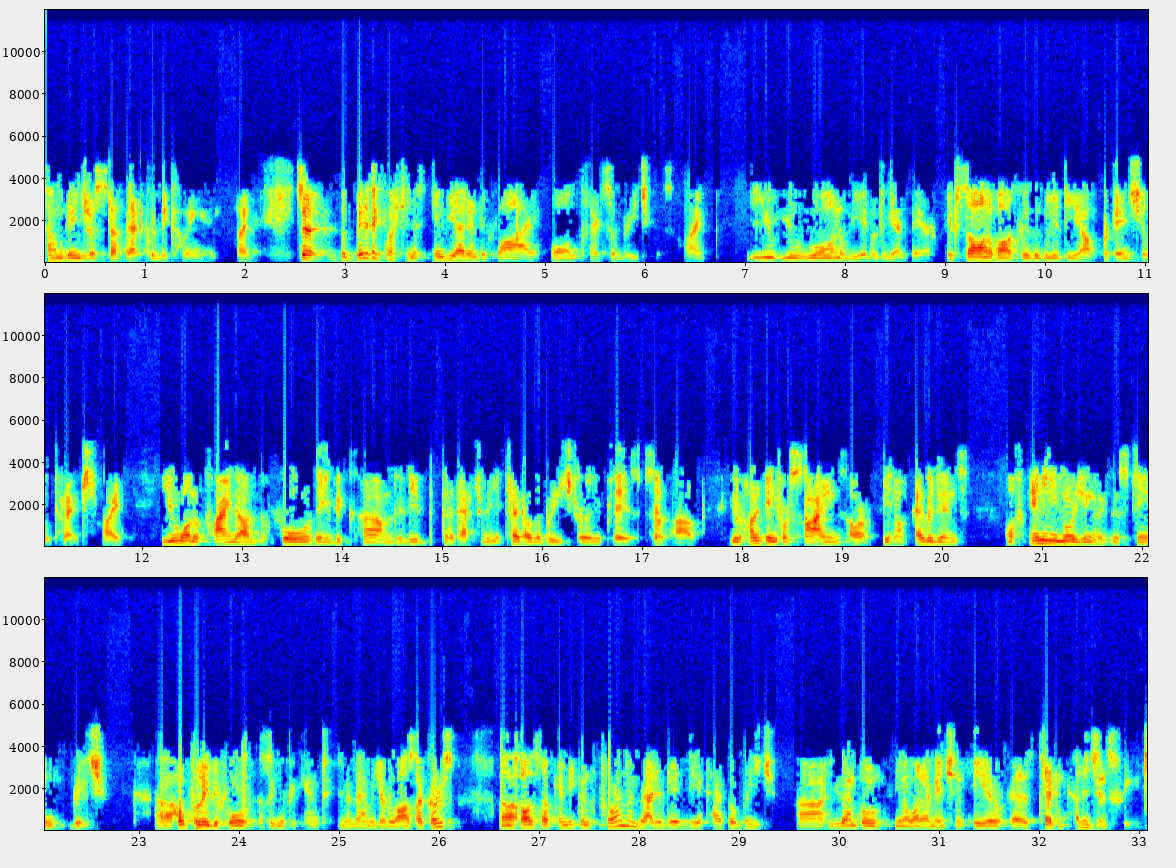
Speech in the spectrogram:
some dangerous stuff that could be coming in, right? So the basic question is, can we identify all threats or breaches, right? You, you want to be able to get there. It's all about visibility of potential threats, right? You want to find out before they become the, that actually a threat or the breach really plays itself out. You're hunting for signs or you know evidence of any emerging or existing breach, hopefully before significant you know, damage or loss occurs. Uh, also, can we confirm and validate the attack or breach? Uh, example, you know what I mentioned here as threat intelligence feeds.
